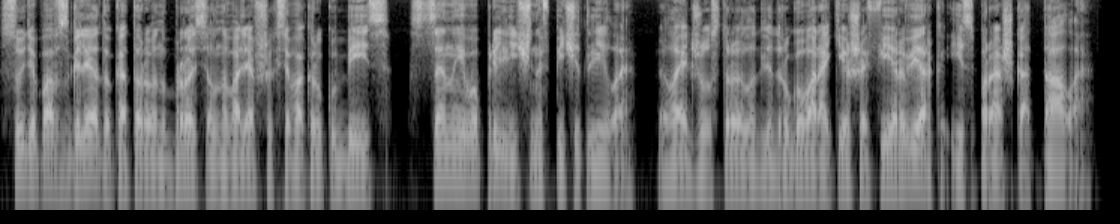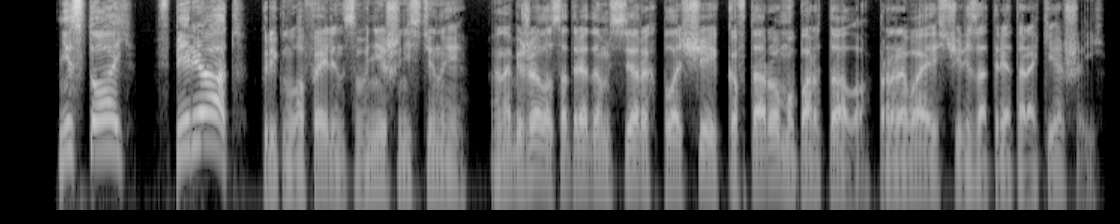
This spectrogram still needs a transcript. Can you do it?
Судя по взгляду, который он бросил на валявшихся вокруг убийц, сцена его прилично впечатлила. Элайджа устроила для другого Ракеша фейерверк из порошка тала. «Не стой! Вперед!» — крикнула Фейлин с внешней стены. Она бежала с отрядом серых плащей ко второму порталу, прорываясь через отряд Аракешей.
